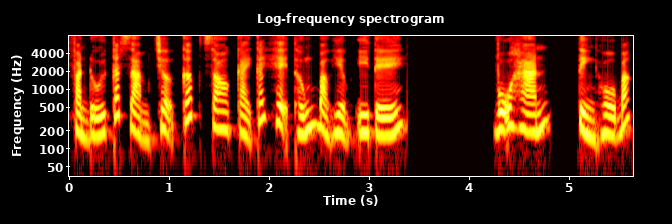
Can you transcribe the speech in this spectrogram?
phản đối cắt giảm trợ cấp do cải cách hệ thống bảo hiểm y tế. Vũ Hán, tỉnh Hồ Bắc,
